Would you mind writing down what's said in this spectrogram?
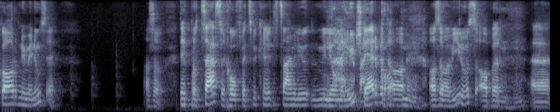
gar nicht mehr raus. Also, der Prozess, ich hoffe jetzt wirklich nicht, dass zwei Millio- Millionen Nein, Leute sterben an, an so einem Virus, aber äh,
